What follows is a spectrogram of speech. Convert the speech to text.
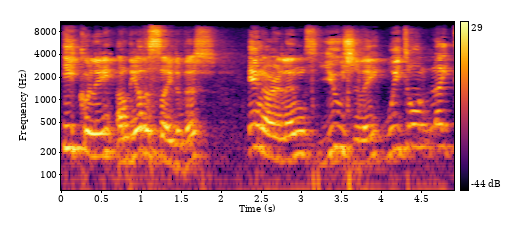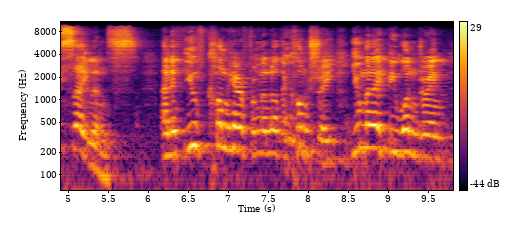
Equally, on the other side of it, in Ireland, usually we don't like silence. And if you've come here from another country, you might be wondering,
